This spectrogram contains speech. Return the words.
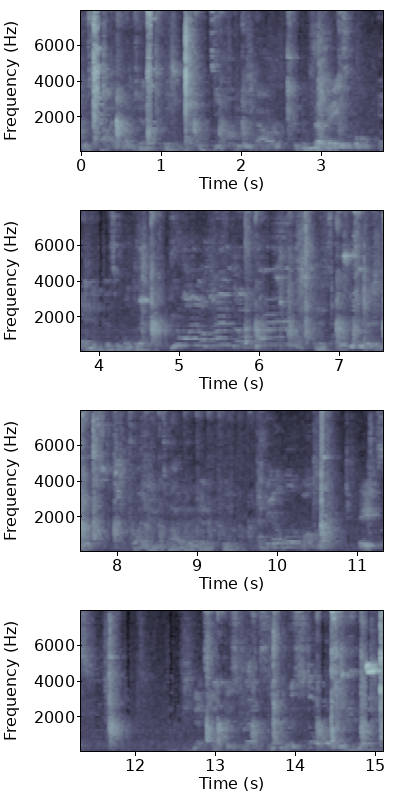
there's Tide Hygienic Clean. With deep cleaning power, it removes visible and invisible dirt. You want to learn the word? And it's 30 minute mix. Try new Tide Hygienic Clean. Available at Walmart. Eight. Next up is Trent's new Restore Remix.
